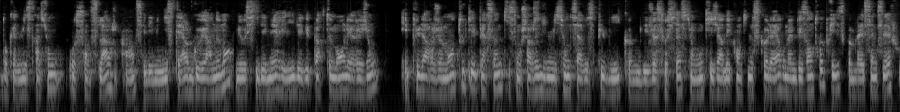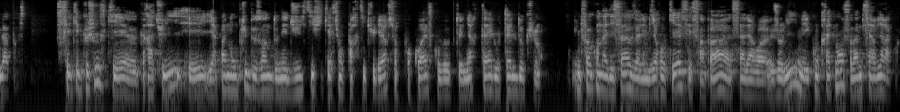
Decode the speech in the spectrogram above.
Donc administration au sens large, hein, c'est les ministères, le gouvernement, mais aussi les mairies, les départements, les régions, et plus largement toutes les personnes qui sont chargées d'une mission de service public, comme des associations qui gèrent des cantines scolaires, ou même des entreprises comme la SNCF ou la Poste c'est quelque chose qui est euh, gratuit et il n'y a pas non plus besoin de donner de justification particulière sur pourquoi est-ce qu'on veut obtenir tel ou tel document. Une fois qu'on a dit ça, vous allez me dire ok, c'est sympa, ça a l'air euh, joli, mais concrètement, ça va me servir à quoi?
